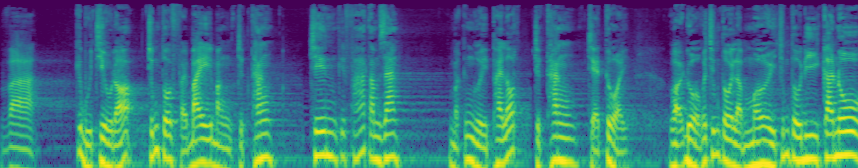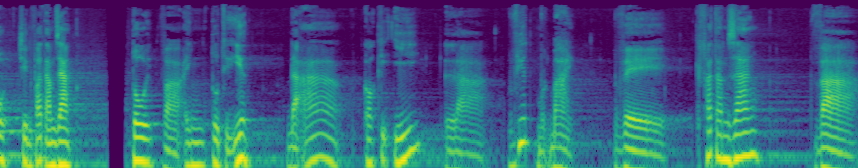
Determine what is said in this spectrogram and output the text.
và cái buổi chiều đó, chúng tôi phải bay bằng trực thăng trên cái phá Tam Giang mà cái người pilot trực thăng trẻ tuổi gọi đùa với chúng tôi là mời chúng tôi đi cano trên phá Tam Giang. Tôi và anh Tô Thủy Yên đã có cái ý là viết một bài về phá Tam Giang và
